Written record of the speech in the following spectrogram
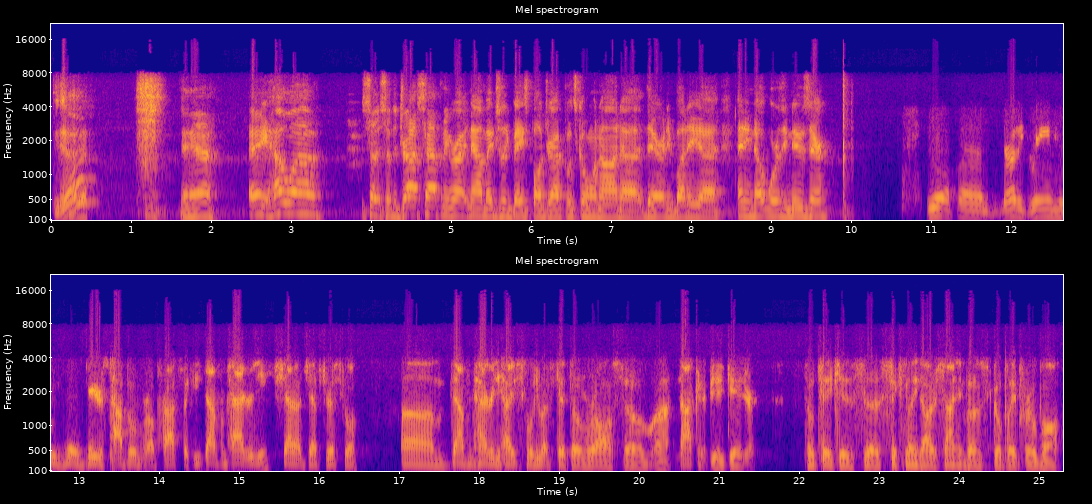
Yeah. Yeah. Hey, how uh so, so the draft's happening right now, Major League Baseball draft. What's going on uh, there? Anybody? Uh, any noteworthy news there? Yeah, um, Riley Greene, who's the Gators' top overall prospect, he's down from Hagerty. Shout out Jeff Driscoll. Um, down from Hagerty High School, he went fifth overall, so uh, not going to be a Gator. He'll take his uh, six million dollars signing bonus to go play pro ball.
